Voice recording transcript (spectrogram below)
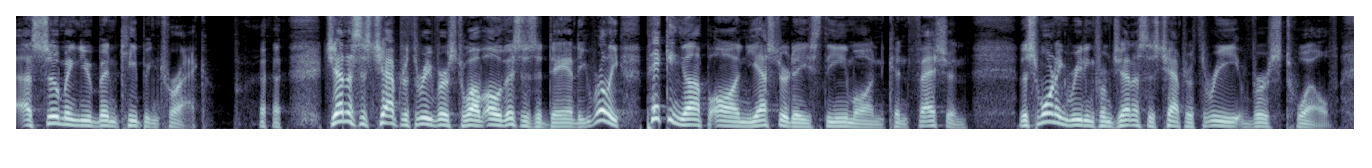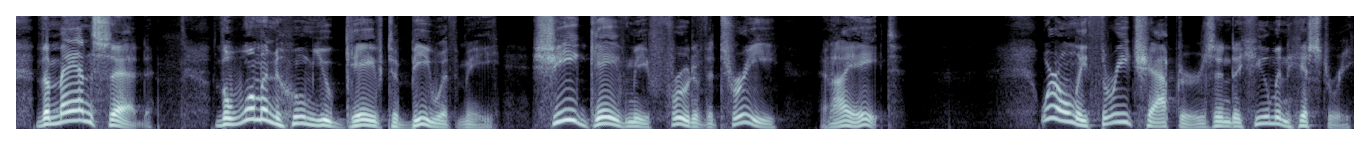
assuming you've been keeping track. Genesis chapter 3, verse 12. Oh, this is a dandy. Really picking up on yesterday's theme on confession. This morning, reading from Genesis chapter 3, verse 12. The man said, The woman whom you gave to be with me, she gave me fruit of the tree, and I ate. We're only three chapters into human history,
